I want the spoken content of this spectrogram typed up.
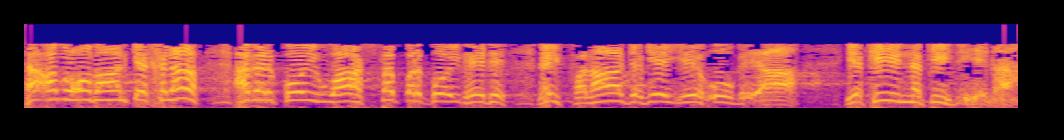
امن و امان کے خلاف اگر کوئی واٹس ایپ پر کوئی کوئی بھیجے، نہیں، فلاں جگہ یہ ہو گیا، یقین نہ کیجیے گا۔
